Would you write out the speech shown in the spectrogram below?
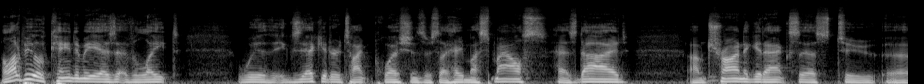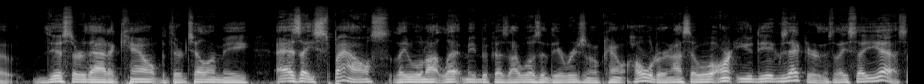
A lot of people have came to me as of late with executor type questions. They say, "Hey, my spouse has died. I'm trying to get access to uh, this or that account, but they're telling me as a spouse they will not let me because I wasn't the original account holder." And I said, "Well, aren't you the executor?" And so they say, "Yes."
